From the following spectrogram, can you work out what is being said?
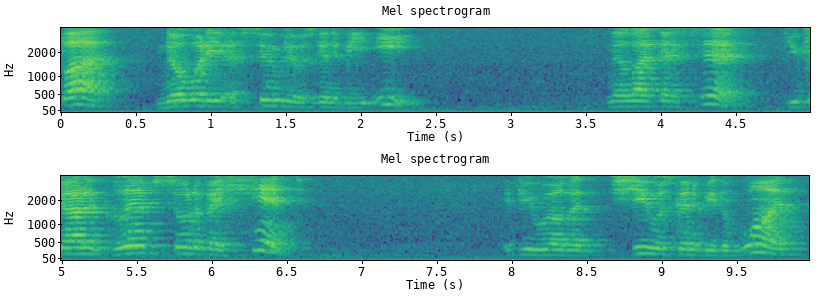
but nobody assumed it was going to be Eve. Now, like I said, you got a glimpse, sort of a hint, if you will, that she was going to be the one,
